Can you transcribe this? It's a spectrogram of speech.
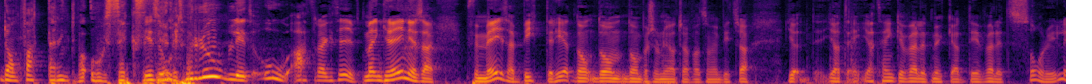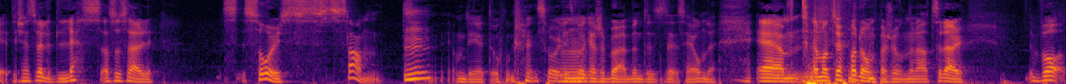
de fattar inte vad Det är osexigt så otroligt oattraktivt. Men grejen är så här, för mig så här bitterhet, de, de, de personer jag har träffat som är bittra, jag, jag, jag tänker väldigt mycket att det är väldigt sorgligt. Det känns väldigt less, alltså så här, sorgsamt. Mm. Om det är ett ord. Sorgligt Mm. var kanske bra, jag behöver inte sä- säga om det. Ehm, när man träffar de personerna, att sådär, vad,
